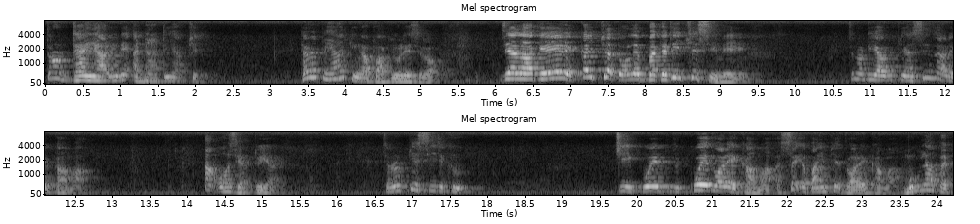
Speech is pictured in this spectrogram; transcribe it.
သူတို့ဒဏ်ရာတွေနဲ့အနာတရားဖြစ်တယ်။ဒါပေမဲ့ဖယားကြီးကဘာပြောလဲဆိုတော့ကြံလာခဲ့တဲ့ကြိုက်ဖြတ်တော်လဲဗကတိဖြစ်စီမယ်။ ကျွန်တော်တရားကိုပြန်စဉ်းစားတဲ့အခါမှာအော်စရာတွေ့ရတယ်။ကျွန်တော်ပစ္စည်းတစ်ခုကြည်ကွဲကွဲသွားတဲ့အခါမှာအစိတ်အပိုင်းဖြစ်သွားတဲ့အခါမှာမူလပဂ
